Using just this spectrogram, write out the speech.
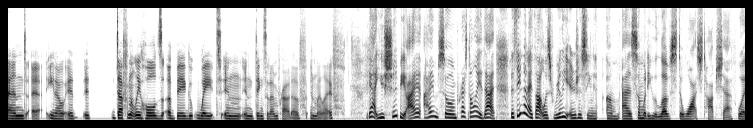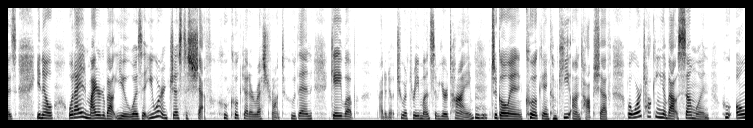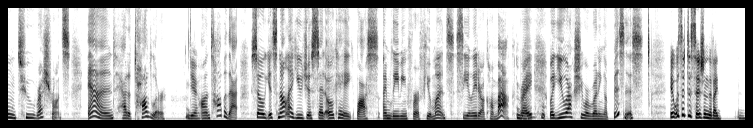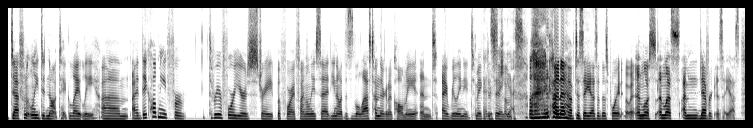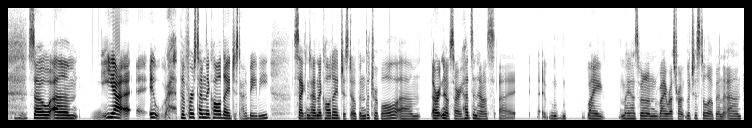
and uh, you know it it definitely holds a big weight in in things that I'm proud of in my life. Yeah, you should be. I I am so impressed. Not only that, the thing that I thought was really interesting um, as somebody who loves to watch Top Chef was, you know, what I admired about you was that you weren't just a chef who cooked at a restaurant who then gave up I don't know, two or three months of your time mm-hmm. to go and cook and compete on Top Chef. But we're talking about someone who owned two restaurants and had a toddler yeah. on top of that. So it's not like you just said, okay, boss, I'm leaving for a few months. See you later, I'll come back. Right. right? But you actually were running a business. It was a decision that I definitely did not take lightly. Um, I, they called me for three or four years straight before I finally said, you know what, this is the last time they're going to call me, and I really need to make Gotta a decision. yes. I kind of have to say yes at this point, unless unless I'm never going to say yes. Mm-hmm. So, um, yeah, it. The first time they called, I just had a baby. Second time they called, I just opened the Tripel. Um, or no, sorry, Hudson House. Uh, my my husband and my restaurant, which is still open. Um,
